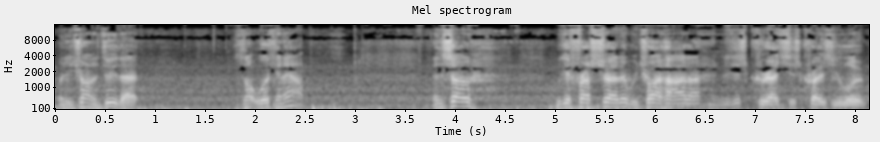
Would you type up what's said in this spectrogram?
when you're trying to do that, it's not working out. And so we get frustrated, we try harder, and it just creates this crazy loop.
